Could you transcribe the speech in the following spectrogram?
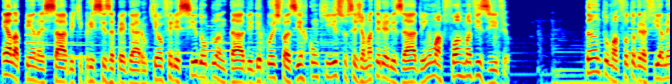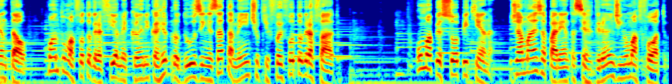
Ela apenas sabe que precisa pegar o que é oferecido ou plantado e depois fazer com que isso seja materializado em uma forma visível. Tanto uma fotografia mental quanto uma fotografia mecânica reproduzem exatamente o que foi fotografado. Uma pessoa pequena jamais aparenta ser grande em uma foto,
